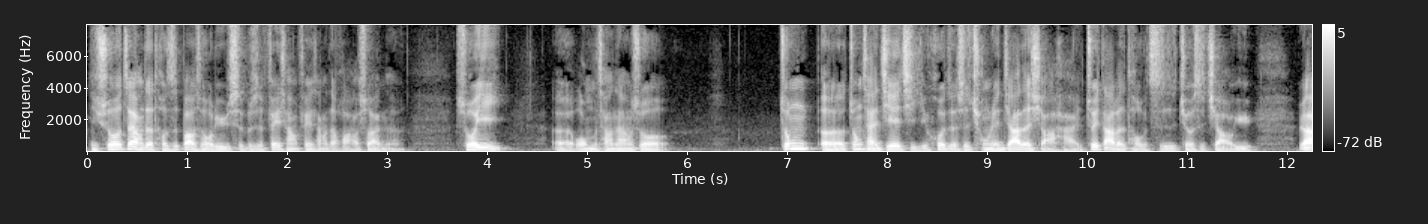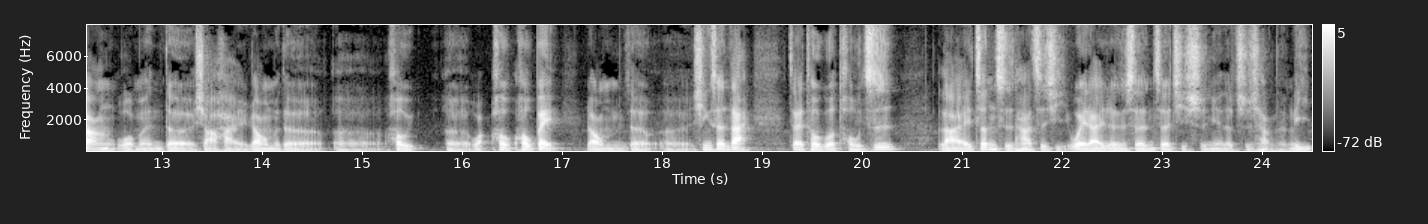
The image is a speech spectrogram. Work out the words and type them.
你说这样的投资报酬率是不是非常非常的划算呢？所以，呃，我们常常说中呃中产阶级或者是穷人家的小孩最大的投资就是教育，让我们的小孩，让我们的呃后呃往后后辈，让我们的呃新生代再透过投资。来增值他自己未来人生这几十年的职场能力，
